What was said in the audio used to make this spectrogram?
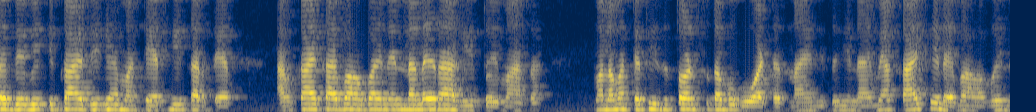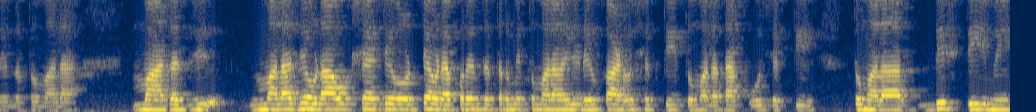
तब्येबीची काळजी घ्या म्हणतात ही करतात आणि काय काय भाऊ बहिणींना लय राग येतोय माझा. मला म्हणतात हिचं तोंडसुद्धा बघू वाटत नाही हिचं हे नाही. मी काय केलं आहे भावा बहिणीनं तुम्हाला? माझा जी मला जेवढा अवक्ष आहे तेव तेवढ्यापर्यंत तर मी तुम्हाला व्हिडिओ काढू शकते तुम्हाला दाखवू शकते तुम्हाला दिसते मी.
